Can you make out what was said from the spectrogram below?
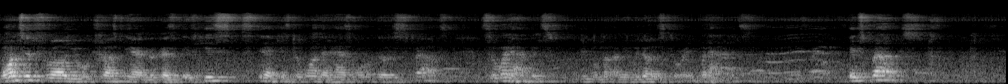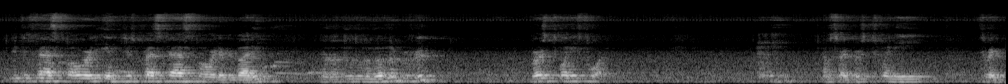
Once and for all, you will trust Aaron because if his stick is the one that has all of those sprouts. So what happens? People know, I mean, we know the story. What happens? It sprouts. You can fast forward, and just press fast forward, everybody. Verse 24. I'm sorry, verse 23.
